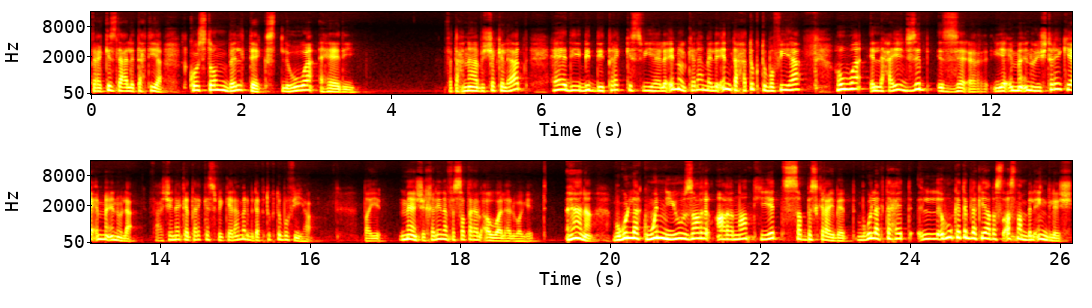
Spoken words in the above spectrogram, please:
تركز لي على اللي تحتيها. custom bell text اللي هو هادي. فتحناها بالشكل هاد. هادي بدي تركز فيها لأنه الكلام اللي أنت حتكتبه فيها هو اللي حيجذب الزائر. يا إما إنه يشترك يا إما إنه لا. فعشان هيك تركز في الكلام اللي بدك تكتبه فيها. طيب ماشي خلينا في السطر الأول هالوقت. هنا بقول لك when user are not yet subscribed. بقول لك تحت هو كاتب لك اياها بس أصلا بالانجلش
